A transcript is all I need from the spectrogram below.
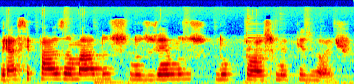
Graça e paz, amados. Nos vemos no próximo episódio.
